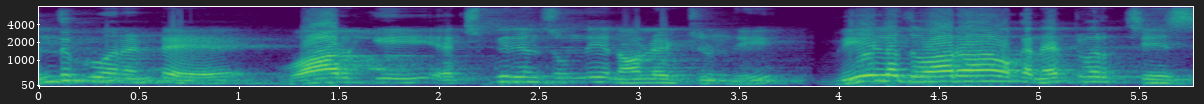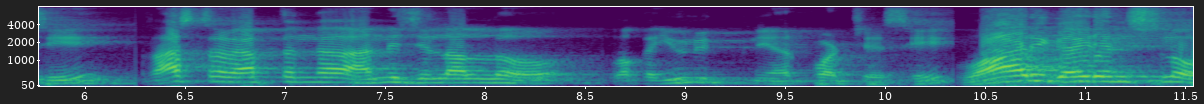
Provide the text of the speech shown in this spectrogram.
ఎందుకు అని అంటే వారికి ఎక్స్పీరియన్స్ ఉంది నాలెడ్జ్ ఉంది. వీళ్ళ ద్వారా ఒక నెట్వర్క్ చేసి రాష్ట్ర వ్యాప్తంగా అన్ని జిల్లాల్లో ఒక యూనిట్ని ఏర్పాటు చేసి వారి గైడెన్స్లో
